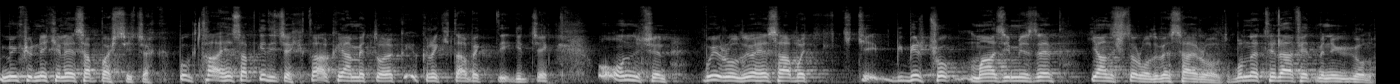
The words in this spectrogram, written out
mümkün nekile hesap başlayacak. Bu ta hesap gidecek. Ta kıyamette olarak ikra kitabı gidecek. Onun için buyuruluyor hesaba birçok mazimizde yanlışlar oldu vesaire oldu. Bunları telafi etmenin yolu.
